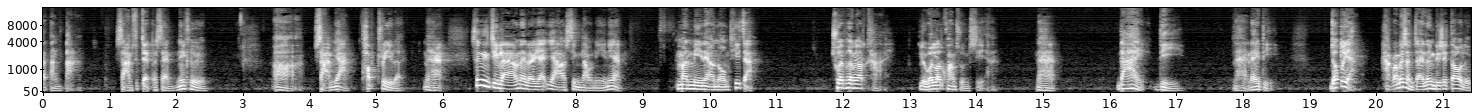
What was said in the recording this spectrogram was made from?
ร์ต่างๆ 37%นี่คืออสามอย่างท็อปทรีเลยนะฮะซึ่งจริงๆแล้วในระยะยาวสิ่งเหล่านี้เนี่ยมันมีแนวโน้มที่จะช่วยเพิ่มยอดขาย หรือว่าลดความสูญเสียนะฮะได้ดีนะฮะได้ดี ยกตัวอย่าง หากเราไม่สนใจเรื่องดิจิทัลหรือ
